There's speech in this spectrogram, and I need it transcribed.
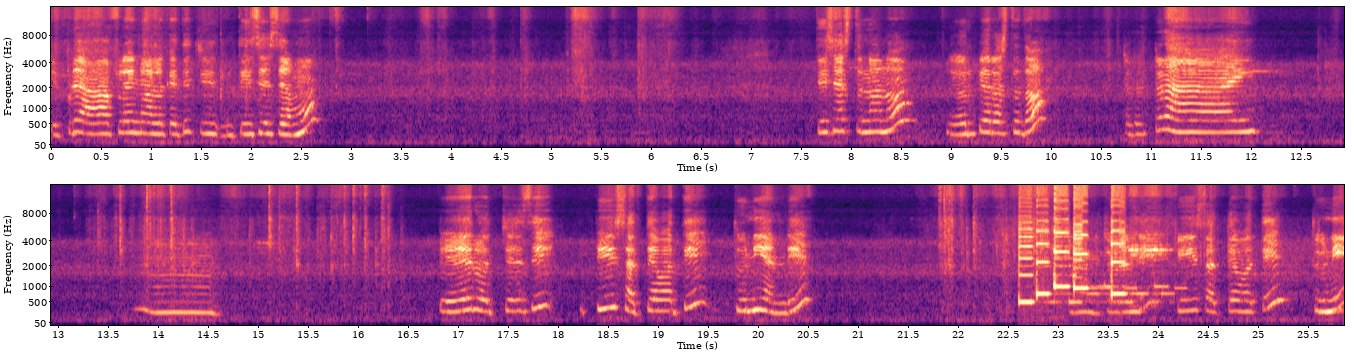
ఇప్పుడే ఆఫ్లైన్ వాళ్ళకైతే తీ- తీసేసాము. తీసేస్తున్నాను. ఎవరి పేరు వస్తుందో? పేరు వచ్చేసి పి సత్యవతి తుని అండి. చూడండి పి సత్యవతి తుని.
